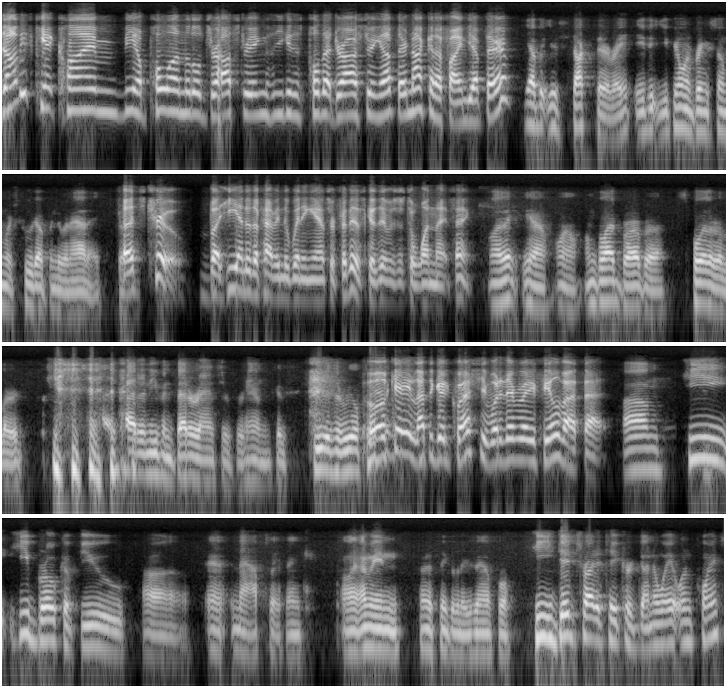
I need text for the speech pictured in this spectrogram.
zombies can't climb. You know, pull on little drawstrings. Strings, you can just pull that drawstring up. They're not going to find you up there. Yeah, but you're stuck there, right? You, you can only bring so much food up into an attic. So, That's true. But he ended up having the winning answer for this because it was just a one night thing. well, I think, yeah. Well, I'm glad Barbara. Spoiler alert. had an even better answer for him because he was a real. Okay, that's a good question. What did everybody feel about that? Um, he he broke a few uh naps, I think. I I mean, trying to think of an example. He did try to take her gun away at one point,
